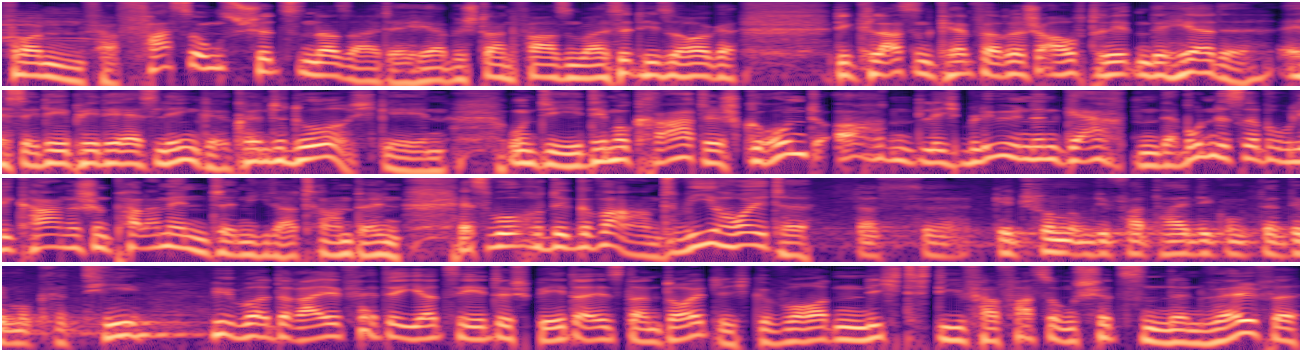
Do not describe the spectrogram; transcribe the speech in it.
Von verfassungsschützender Seite her bestand phasenweise die Sorge, die klassenkämpferisch auftretende Herde, SED, PDS, Linke, könnte durchgehen und die demokratisch grundordentlich blühenden Gärten der bundesrepublikanischen Parlamente niedertrampeln. Es wurde gewarnt, wie heute. Das äh, geht schon um die Verteidigung der Demokratie. Über drei fette Jahrzehnte später ist dann deutlich geworden, nicht die verfassungsschützenden Wölfe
